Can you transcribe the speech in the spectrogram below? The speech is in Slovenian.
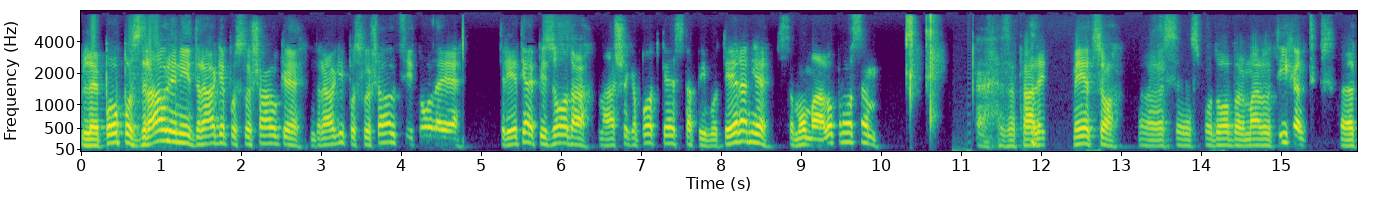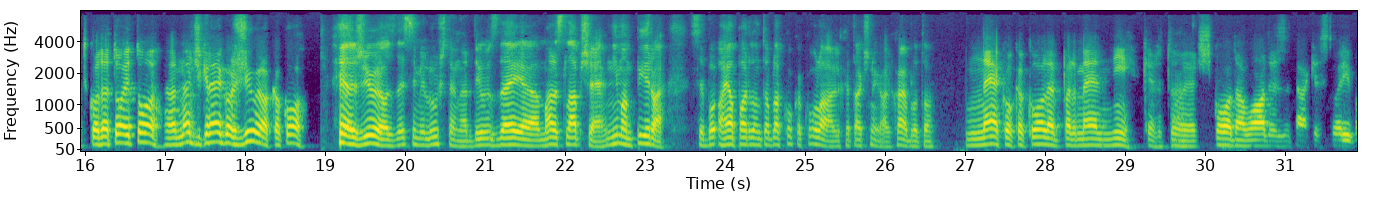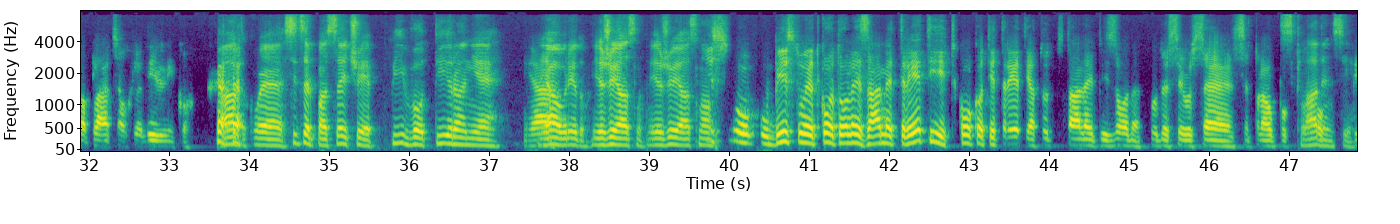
Lepo pozdravljeni, drage poslušalke, dragi poslušalci. Tole je tretja epizoda našega podcasta Pivotiranje. Samo malo, prosim, za tale meco uh, se spodobil malo tihniti. Uh, tako da to je to, noč grego živijo, kako? Ja, živijo, zdaj si mi lušte naredil, zdaj je malo slabše, nimam pira. Bo, a ja, pardon, to je bila Coca-Cola ali kaj takšnega, ali kaj je bilo to? Ne, Coca-Cola pri meni ni, ker to je škoda vode za take stvari, pa placa v hladilniku. A, tako je. Sicer pa se, če je pivotiranje, ja. ja, v redu, je že jasno. Je že jasno. V, bistvu, v bistvu je tako tole za me tretji, tako kot je tretja tudi ta epizoda, tako da se vse se prav po skladen si.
